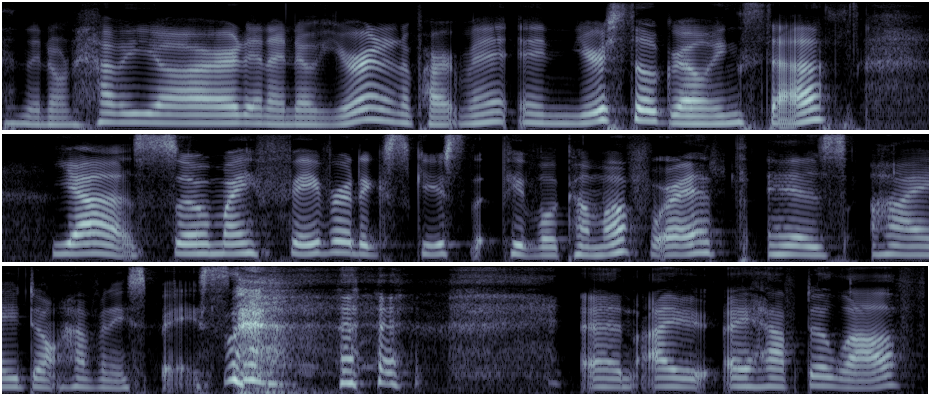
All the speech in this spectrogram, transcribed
and they don't have a yard. And I know you're in an apartment and you're still growing stuff. Yeah, so my favorite excuse that people come up with is I don't have any space. and I I have to laugh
